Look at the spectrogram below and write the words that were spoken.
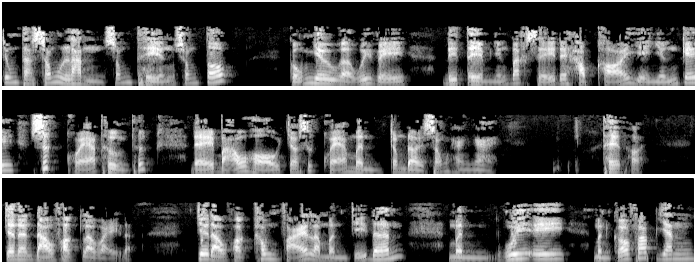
chúng ta sống lành, sống thiện, sống tốt cũng như là quý vị đi tìm những bác sĩ để học hỏi về những cái sức khỏe thường thức để bảo hộ cho sức khỏe mình trong đời sống hàng ngày. Thế thôi. Cho nên đạo Phật là vậy đó. Chứ đạo Phật không phải là mình chỉ đến, mình quy y, mình có pháp danh,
